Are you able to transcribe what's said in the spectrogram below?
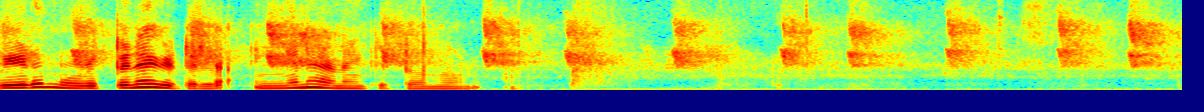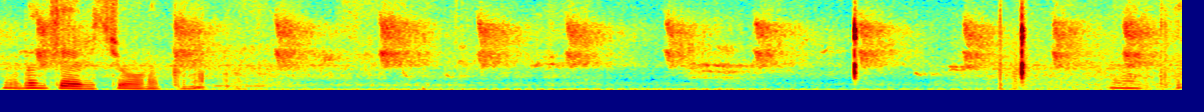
വീട് മുഴുപ്പിനെ കിട്ടില്ല. ഇങ്ങനെയാണ് കിട്ടുമെന്ന് തോന്നുന്നു. ഇവിടെ ചരിച്ചു കൊടുക്കണം ഓക്കെ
